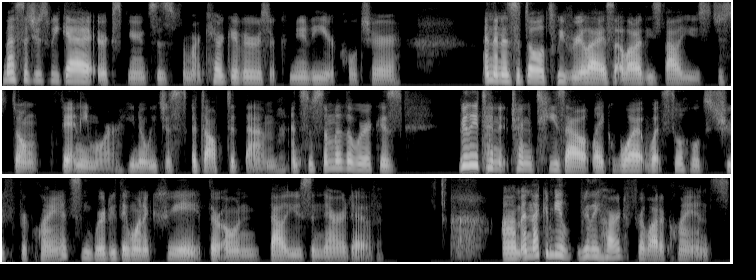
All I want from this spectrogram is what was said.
messages we get or experiences from our caregivers or community or culture. And then as adults, we realize that a lot of these values just don't fit anymore. You know, we just adopted them. And so some of the work is really trying to, trying to tease out like what what still holds true for clients and where do they want to create their own values and narrative. Um, and that can be really hard for a lot of clients.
